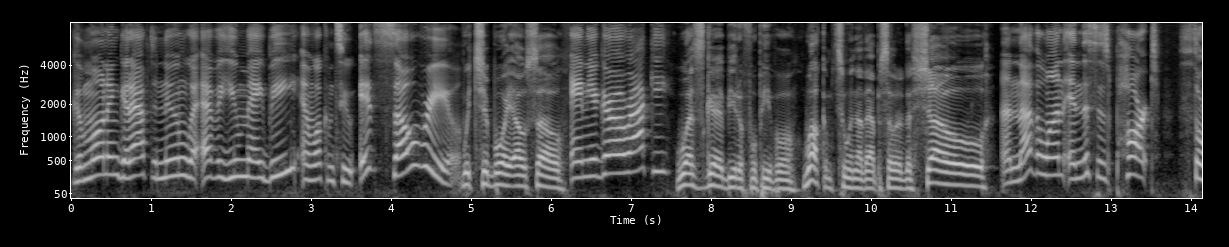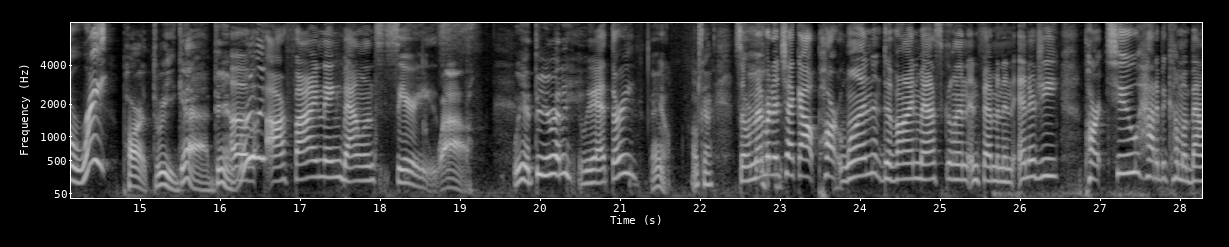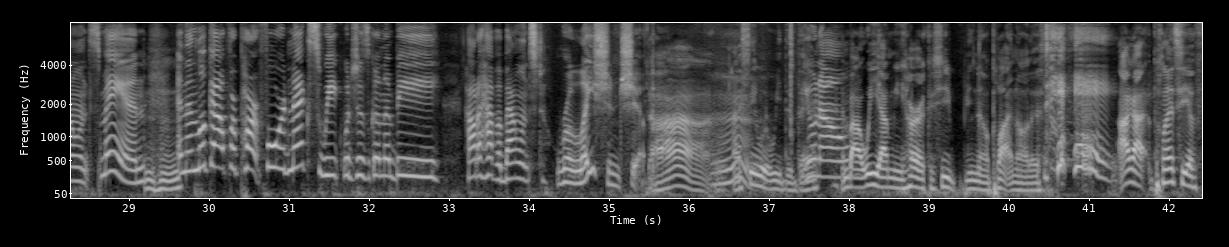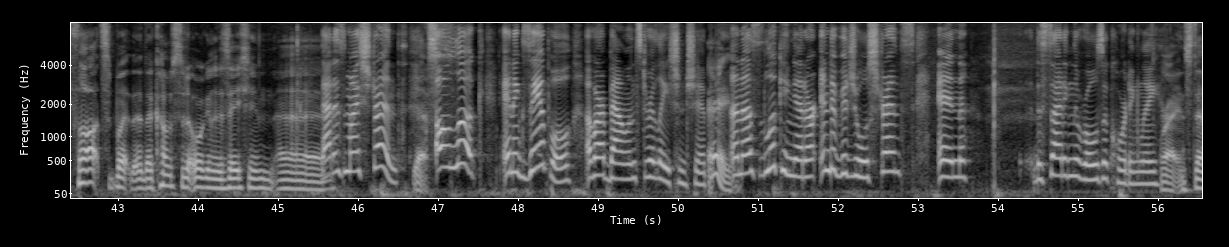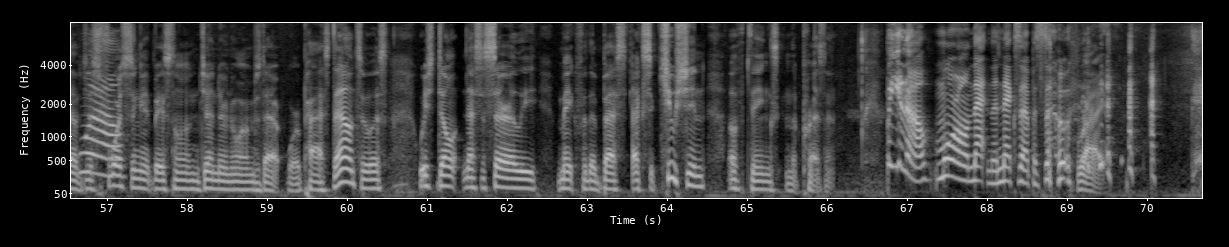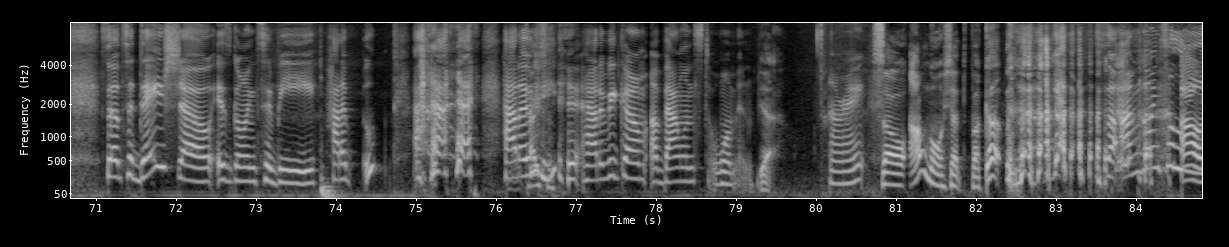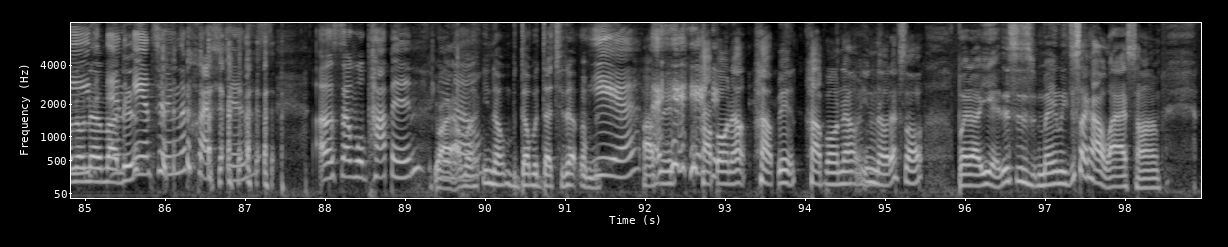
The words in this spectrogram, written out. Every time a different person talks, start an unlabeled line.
Good morning, good afternoon, wherever you may be, and welcome to It's So Real.
With your boy oh Oso.
And your girl Rocky.
What's good, beautiful people? Welcome to another episode of the show.
Another one, and this is part three
Part three. God damn.
of
really?
our Finding Balance series.
Wow. We at three already?
We had three.
Damn. Okay.
So remember to check out part one, divine masculine and feminine energy. Part two, how to become a balanced man.
Mm-hmm.
And then look out for part four next week, which is going to be how to have a balanced relationship.
Ah, I see what we did there.
You know.
And by we, I mean her, because she, you know, plotting all this. I got plenty of thoughts, but that that comes to the organization. Uh,
That is my strength.
Yes.
Oh, look, an example of our balanced relationship.
Hey.
And us looking at our individual strengths and deciding the roles accordingly.
right. Instead of just forcing it based on gender norms that were passed down to us, which don't necessarily make for the best execution of things in the present.
But you know, more on that in the next episode.
Right.
So today's show is going to be how to oop, how to how to become a balanced woman.
yeah.
All right.
So I'm gonna shut the fuck up.
So I'm going to lead
I don't know nothing about
in
this.
answering the questions. Oh, so we'll pop in. You
right. I'm gonna, you know, double dutch it up. I'm
yeah.
hop in, hop on out, hop in, hop on out. You know, that's all. But uh, yeah, this is mainly just like how last time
